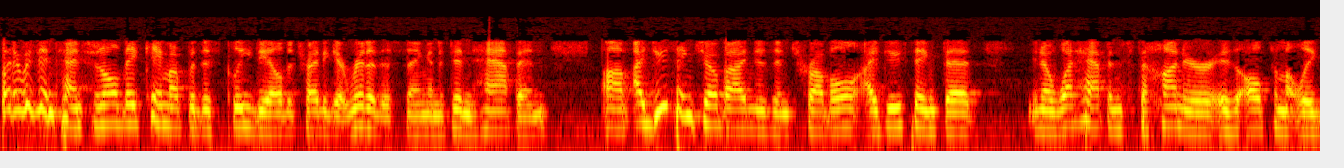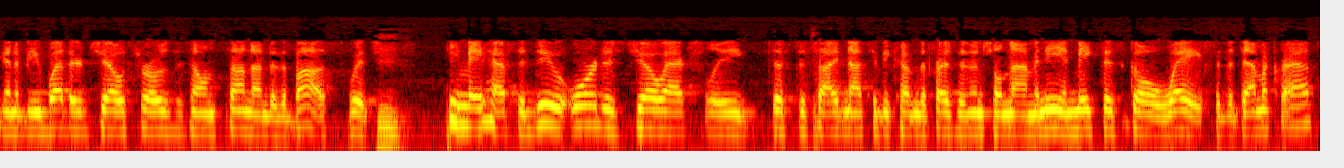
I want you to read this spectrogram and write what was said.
but it was intentional. They came up with this plea deal to try to get rid of this thing, and it didn't happen. Um, I do think Joe Biden is in trouble. I do think that you know what happens to Hunter is ultimately going to be whether Joe throws his own son under the bus, which. Mm he may have to do, or does Joe actually just decide not to become the presidential nominee and make this go away for the Democrats?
